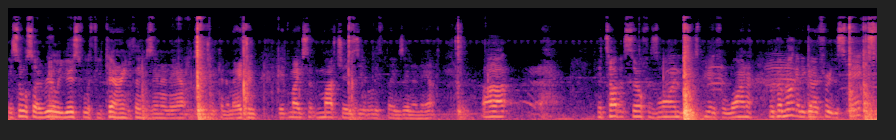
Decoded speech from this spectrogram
it's also really useful if you're carrying things in and out, as you can imagine. It makes it much easier to lift things in and out. Uh, the tub itself is lined with this beautiful liner. Look, I'm not going to go through the specs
